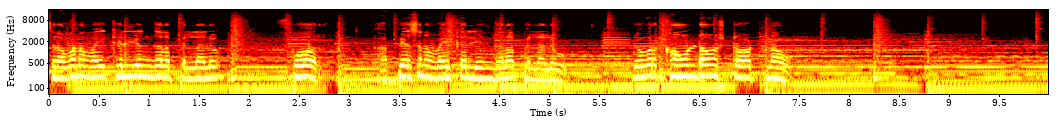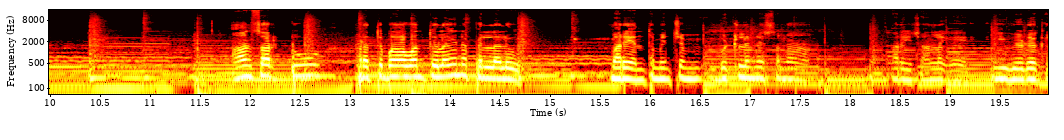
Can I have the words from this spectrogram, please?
శ్రవణ వైకల్యం గల పిల్లలు. ఫోర్ అభ్యసన వైకల్యం గల పిల్లలు. Your count down start now answer two ప్రతిభావంతులైన పిల్లలు. మరి ఎంత మించి బిట్లనిస్తున్న మరి ఈ ఛానల్కి ఈ వీడియోకి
